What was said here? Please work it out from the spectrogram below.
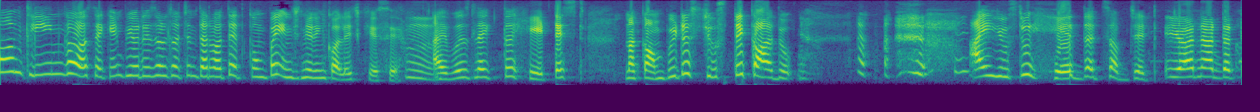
మామ్ క్లీన్గా సెకండ్ ప్యూర్ రిజల్ట్స్ వచ్చిన తర్వాత ఎత్తుకొని ఇంజనీరింగ్ కాలేజ్ కేసే. Hmm. I was like the hatest నా కంప్యూటర్స్ చూస్తే కాదు. I used to hate that subject you are not that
